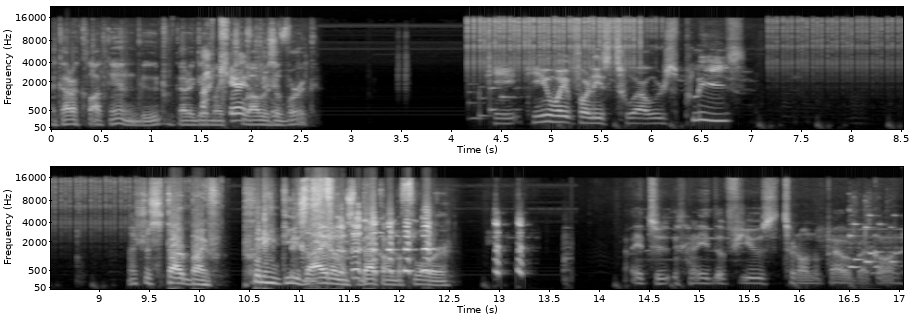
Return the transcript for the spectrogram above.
I gotta clock in, dude. Gotta get I my can't. two hours of work. Can you, can you wait for at least two hours, please? I should start by putting these items back on the floor. I need to I need the fuse to turn on the power back on.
